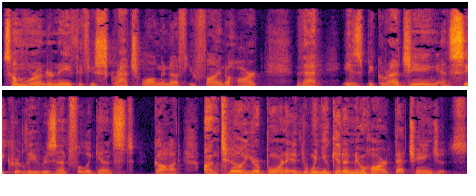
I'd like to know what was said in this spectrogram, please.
Somewhere underneath, if you scratch long enough, you find a heart that is begrudging and secretly resentful against God. Until you're born, and when you get a new heart, that changes.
